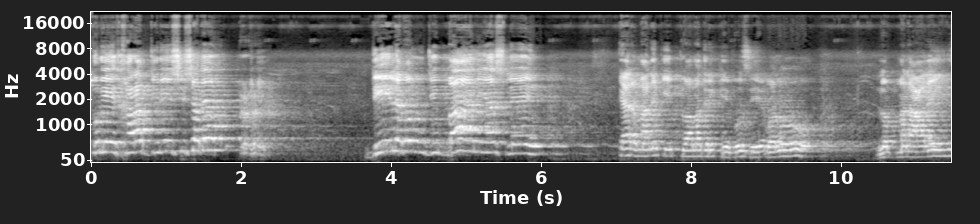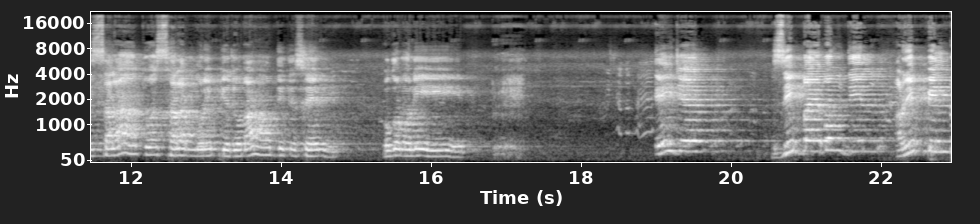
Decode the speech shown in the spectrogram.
তুমি খারাপ জিনিস হিসাবে দিল এবং জিব্বা নিয়ে আসলে। এর মানে কি একটু আমাদেরকে বুঝিয়ে বলো? লোকমান আলাইহিস সালাতু ওয়াস সালাম জবাব দিতেছেন এই যে জিব্বা এবং দিল, হৃৎপিণ্ড,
